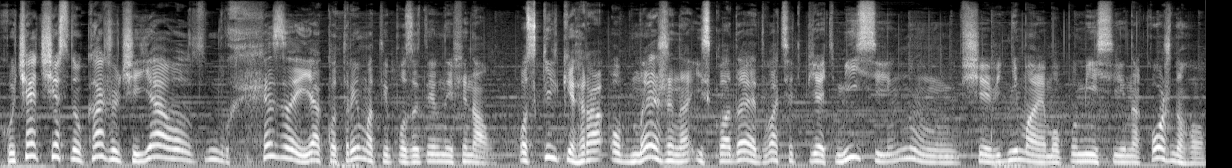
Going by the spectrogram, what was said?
Хоча, чесно кажучи, я ну, хезе як отримати позитивний фінал. Оскільки гра обмежена і складає 25 місій, ну ще віднімаємо по місії на кожного,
